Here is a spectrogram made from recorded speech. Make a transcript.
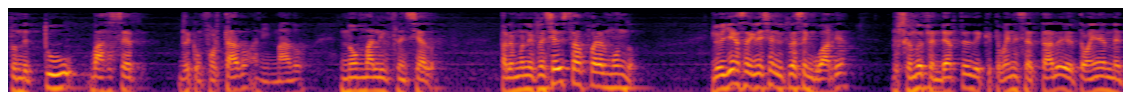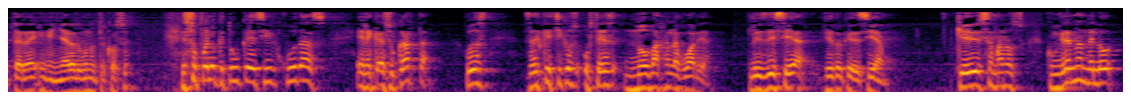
donde tú vas a ser reconfortado, animado, no mal influenciado. Para el mal influenciado está fuera del mundo. Y luego llegas a la iglesia y tú estás en guardia, buscando defenderte de que te vayan a insertar, te vayan a meter, a engañar alguna otra cosa. Eso fue lo que tuvo que decir Judas en, la, su carta. Judas, ¿sabes qué chicos? Ustedes no bajan la guardia. Les decía, fíjate que decía, Queridos hermanos, con gran anhelo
